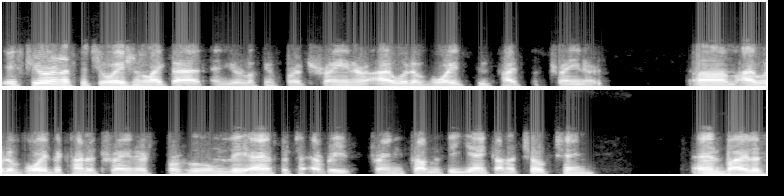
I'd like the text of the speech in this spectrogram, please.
If you're in a situation like that and you're looking for a trainer, I would avoid two types of trainers. Um, I would avoid the kind of trainers for whom the answer to every training problem is to yank on a choke chain. And by the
